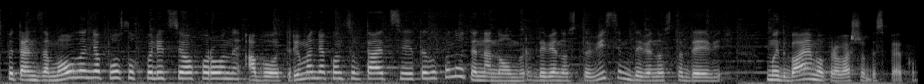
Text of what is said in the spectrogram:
З питань замовлення послуг поліції охорони або отримання консультації телефонуйте на номер 98 99. Ми дбаємо про вашу безпеку.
